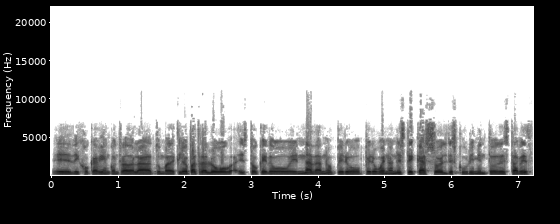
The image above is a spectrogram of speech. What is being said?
eh, dijo que había encontrado la tumba de Cleopatra. Luego esto quedó en nada, ¿no? Pero, pero bueno, en este caso, el descubrimiento de esta vez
